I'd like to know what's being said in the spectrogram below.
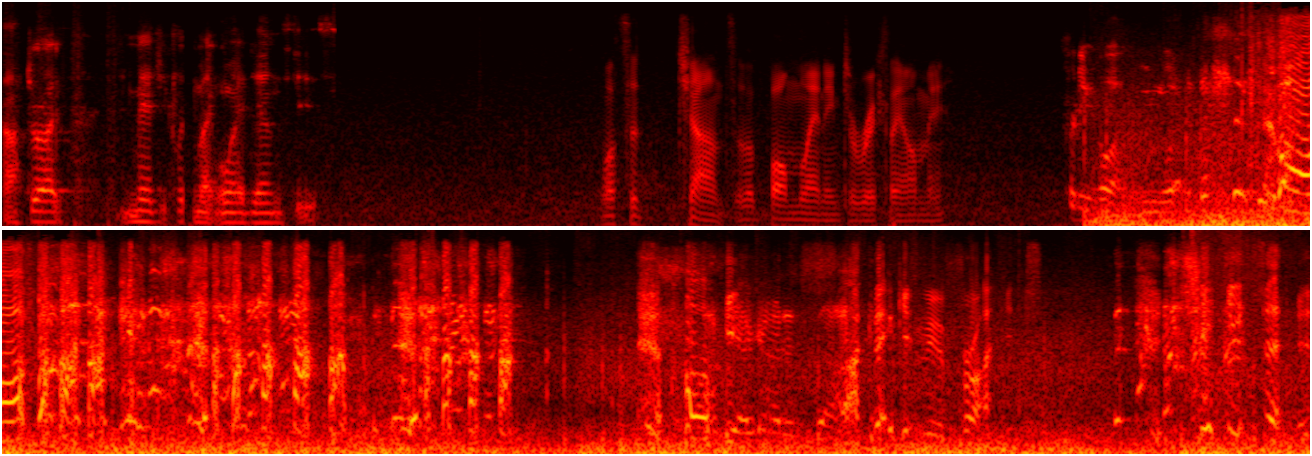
After I magically make my way downstairs. What's the chance of a bomb landing directly on me? Pretty high. you know what? oh Okay, I got inside. Fuck, that gave me a fright. Jesus!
